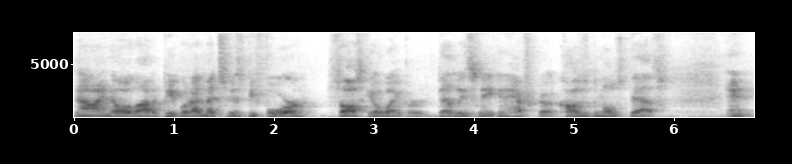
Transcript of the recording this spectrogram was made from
Now, I know a lot of people, and I mentioned this before, saw scale viper, deadly snake in Africa, causes the most deaths. And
